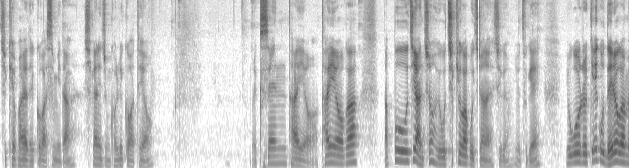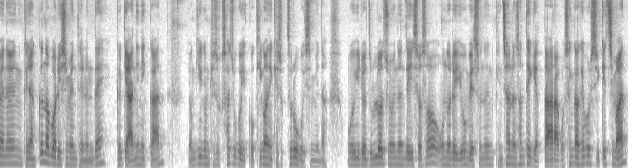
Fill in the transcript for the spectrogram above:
지켜봐야 될 것 같습니다. 시간이 좀 걸릴 것 같아요. 엑센 타이어 타이어가 나쁘지 않죠? 요거 지켜가고 있잖아요. 지금 요두 개. 요거를 깨고 내려가면은 그냥 끊어버리시면 되는데 그게 아니니까 연기금 계속 사주고 있고 기관이 계속 들어오고 있습니다. 오히려 눌러주는 데 있어서 오늘의 요 매수는 괜찮은 선택이었다라고 생각해 볼 수 있겠지만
